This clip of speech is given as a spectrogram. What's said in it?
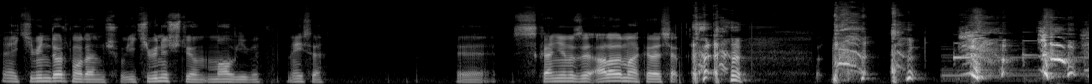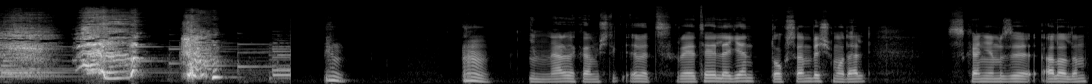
Ha, 2004 modelmiş bu. 2003 diyorum mal gibi. Neyse. Ee, Scania'mızı alalım arkadaşlar. Nerede kalmıştık? Evet, RT Legend 95 model Scania'mızı alalım.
